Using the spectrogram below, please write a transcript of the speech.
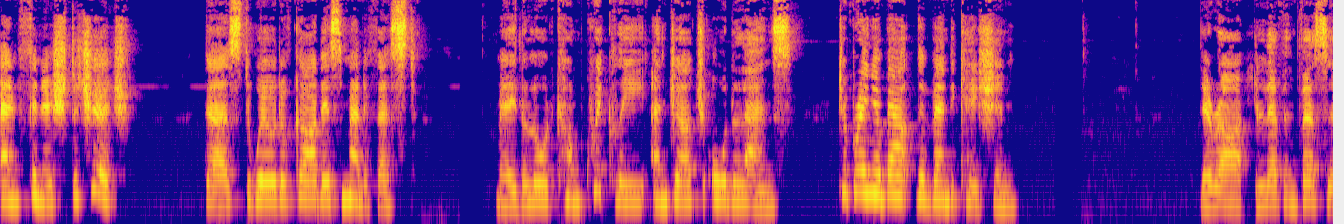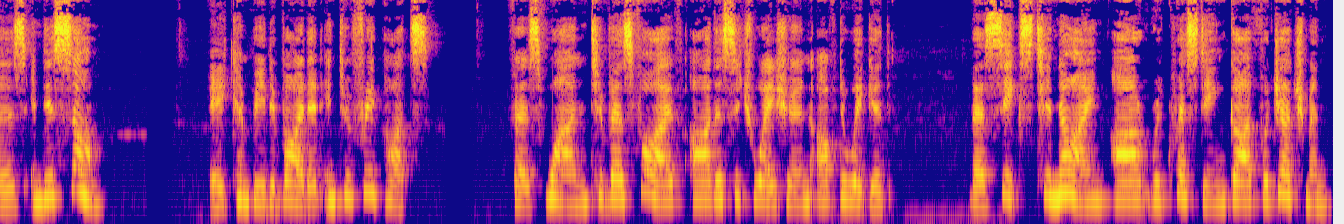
and finish the church. Thus the will of God is manifest May the Lord come quickly and judge all the lands, to bring about the vindication. There are 11 verses in this psalm. It can be divided into three parts. Verse 1 to verse 5 are the situation of the wicked. Verse 6 to 9 are requesting God for judgment.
